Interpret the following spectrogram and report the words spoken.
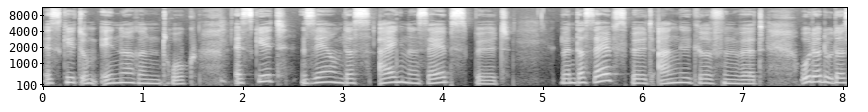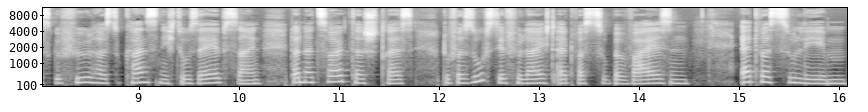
es geht um inneren Druck, es geht sehr um das eigene Selbstbild. Wenn das Selbstbild angegriffen wird oder du das Gefühl hast, du kannst nicht du selbst sein, dann erzeugt das Stress. Du versuchst dir vielleicht etwas zu beweisen, etwas zu leben,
